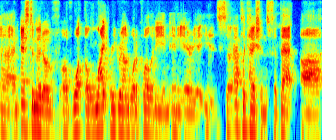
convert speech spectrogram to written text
uh, an estimate of of what the likely groundwater quality in any area is. So applications for that are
